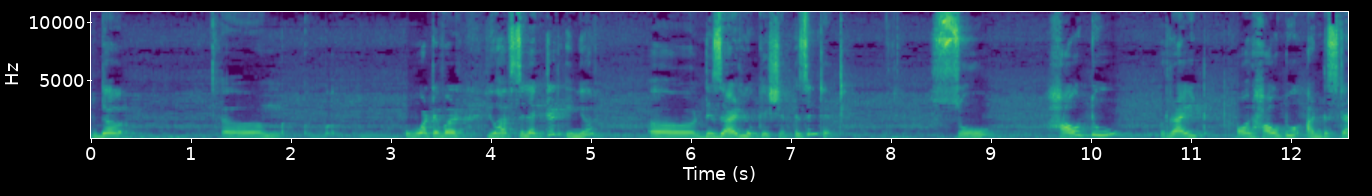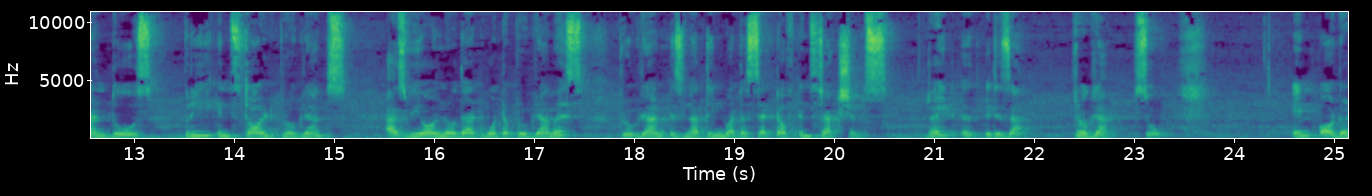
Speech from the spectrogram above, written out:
the um, whatever you have selected in your uh, desired location isn't it? So how to write or how to understand those pre-installed programs. As we all know that what a program is program is nothing but a set of instructions right? It is a program. So in order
